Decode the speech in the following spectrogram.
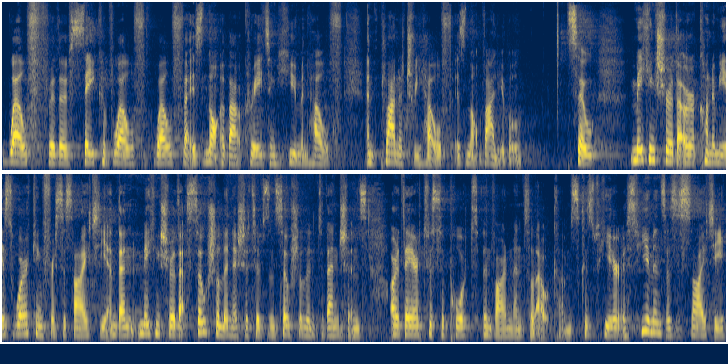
wealth for the sake of wealth, wealth that is not about creating human health and planetary health, is not valuable. So, making sure that our economy is working for society, and then making sure that social initiatives and social interventions are there to support environmental outcomes. Because here, as humans, as a society,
